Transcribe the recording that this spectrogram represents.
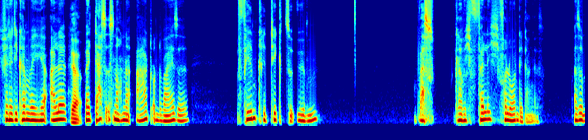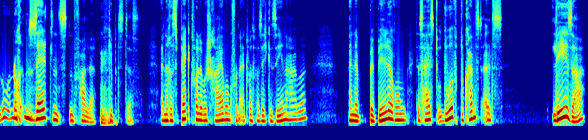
Ich finde, die können wir hier alle Ja. Weil das ist noch eine Art und Weise, Filmkritik zu üben, was, glaube ich, völlig verloren gegangen ist. Also nur noch im seltensten Falle Mhm. gibt es das. Eine respektvolle Beschreibung von etwas, was ich gesehen habe, eine Bebilderung. Das heißt, du, du, du kannst als Leser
